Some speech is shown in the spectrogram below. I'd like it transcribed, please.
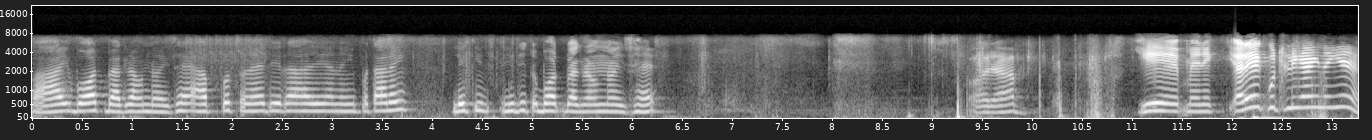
भाई बहुत बैकग्राउंड नॉइज़ है। आपको सुनाई दे रहा है या नहीं पता नहीं लेकिन मुझे तो बहुत बैकग्राउंड नॉइज़ है। और अब ये मैंने अरे कुछ लिया ही नहीं है।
